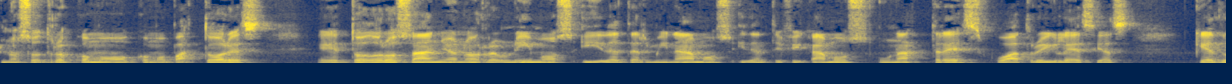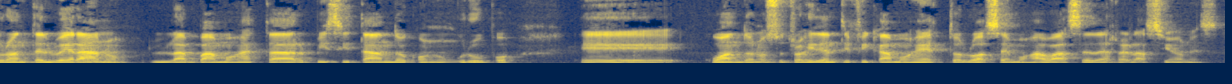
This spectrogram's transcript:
Nosotros como, como pastores eh, todos los años nos reunimos y determinamos, identificamos unas tres, cuatro iglesias que durante el verano las vamos a estar visitando con un grupo. Eh, cuando nosotros identificamos esto, lo hacemos a base de relaciones,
